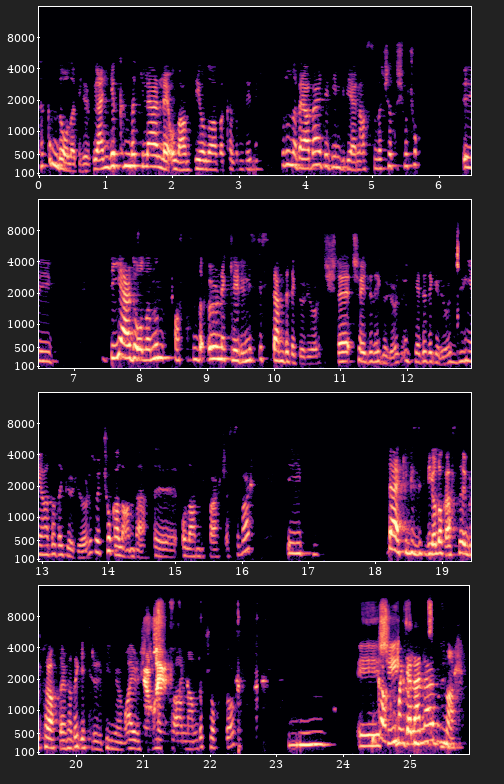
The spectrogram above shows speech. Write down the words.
takım da olabilir. Yani yakındakilerle olan diyaloğa bakalım dedik. Bununla beraber dediğim gibi yani aslında çatışma çok e, bir yerde olanın aslında örneklerini sistemde de görüyoruz. İşte şeyde de görüyoruz, ülkede de görüyoruz, dünyada da görüyoruz ve çok alanda e, olan bir parçası var. E, belki bizi diyalog aslında öbür taraflarına da getirir bilmiyorum. Ayrıştırmak bu anlamda çok zor. Hmm, ee, şey, gelenler bunlar.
